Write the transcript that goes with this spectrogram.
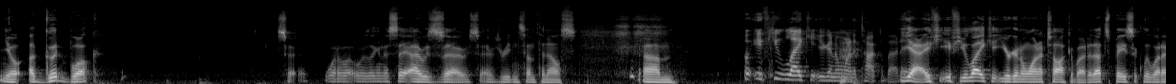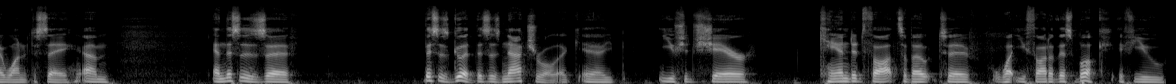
you know a good book so what, what was I going to say? I was, I was I was reading something else. Um, if you like it, you're going to want to talk about it. yeah, if if you like it, you're going to want to talk about it. That's basically what I wanted to say. Um, and this is uh, this is good. This is natural. Like, uh, you should share candid thoughts about uh, what you thought of this book. If you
